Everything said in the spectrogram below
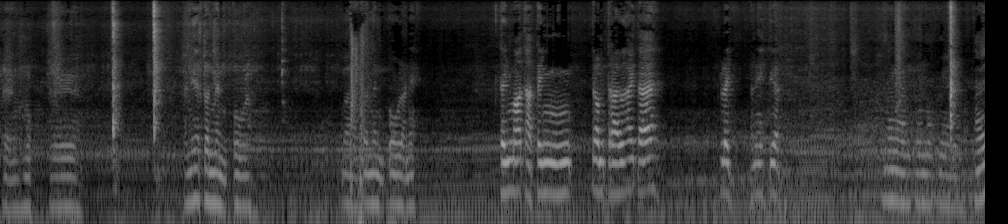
ភ្លើងមុខភ្លើងអានេះទាន់មិនពូលបាទទាន់មិនពូលអានេះទិញមកថាទិញ ត្រឹមត្រូវហើយតែផ្លិចអានេះទៀតហ្នឹងហើយទៅមកមានហើយ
